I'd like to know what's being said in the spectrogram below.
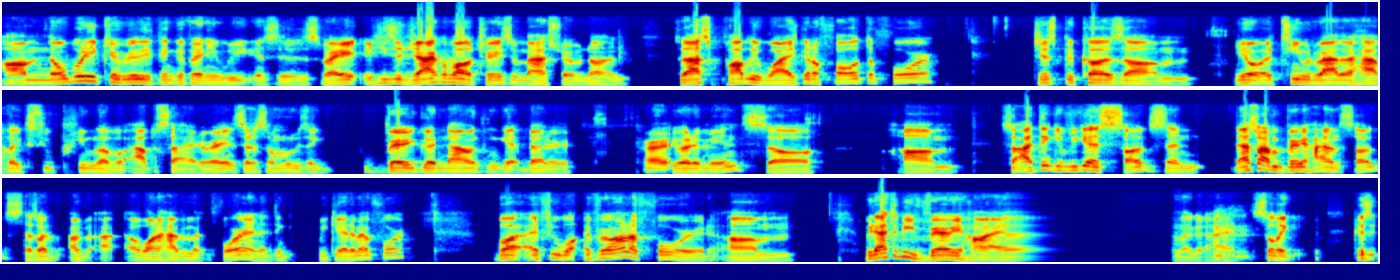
um nobody can really think of any weaknesses right he's a jack of all trades but master of none so that's probably why he's gonna fall at the four just because um you know a team would rather have like supreme level upside right instead of someone who's like very good now and can get better right you know what I mean? So, um, so I think if we get Suggs, then that's why I'm very high on Suggs. That's why I, I, I want to have him at four, and I think we get him at four. But if you want, if we're on a forward, um, we'd have to be very high the guy. Mhm. So like, because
